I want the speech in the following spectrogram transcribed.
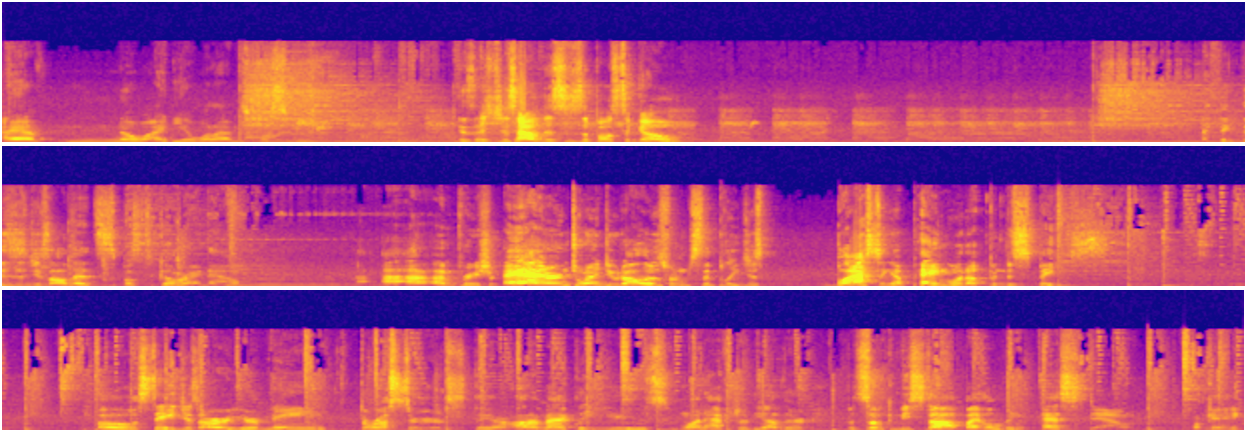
I have no idea what I'm supposed to be. Is this just how this is supposed to go? I think this is just all that's supposed to go right now. I, I'm pretty sure. Hey, I earned $22 from simply just blasting a penguin up into space. Oh, stages are your main thrusters. They are automatically used one after the other but some can be stopped by holding S down. Okay.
